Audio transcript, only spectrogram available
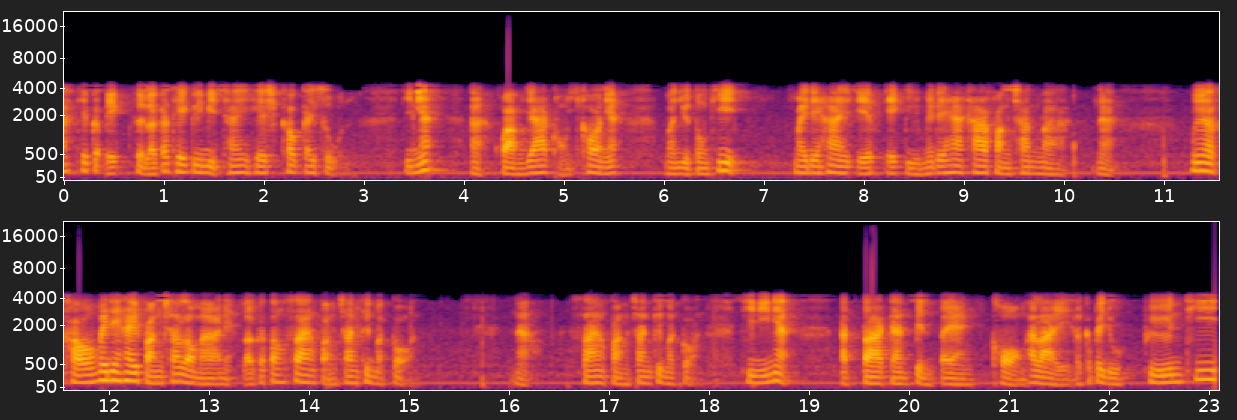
นะ เทียบกับ x เสร็จแล้วก็เทคลิมิตให้ h เข้าใกล้ศูนย์ทีเนี้ยอะความยากของอีกข้อเนี้ย มันอยู่ตรงที่ไม่ได้ให้ f(x) หรือไม่ได้ให้ค่าฟังก์ชันมานะเมื่อเขาไม่ได้ให้ฟังก์ชันเรามาเนี่ย เราก็ต้องสร้างฟังก์ชันขึ้นมาก่อนนะสร้างฟังก์ชันขึ้นมาก่อน ทีนี้เนี่ย อัตราการเปลี่ยนแปลงของอะไรเราก็ไปดูพื้นที่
